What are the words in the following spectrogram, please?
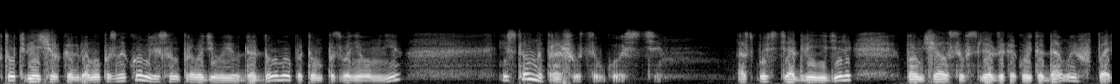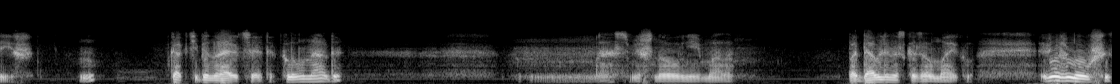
В тот вечер, когда мы познакомились, он проводил ее до дома, потом позвонил мне и стал напрашиваться в гости. А спустя две недели помчался вслед за какой-то дамой в Париж. Ну, как тебе нравится эта клоунада? Да, смешного в ней мало. Подавленно сказал Майкл. Вернувшись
